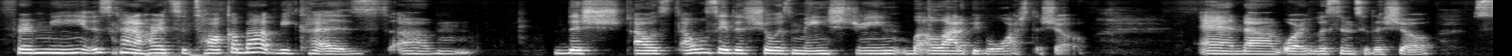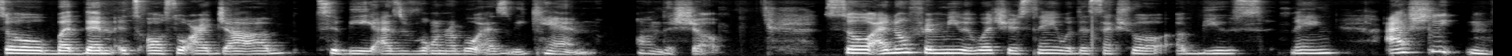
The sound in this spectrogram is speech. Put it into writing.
for me, it's kind of hard to talk about because um, this sh- I was I won't say this show is mainstream, but a lot of people watch the show and um, or listen to the show. So, but then it's also our job to be as vulnerable as we can on the show. So I know for me, with what you're saying with the sexual abuse thing, actually mm,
